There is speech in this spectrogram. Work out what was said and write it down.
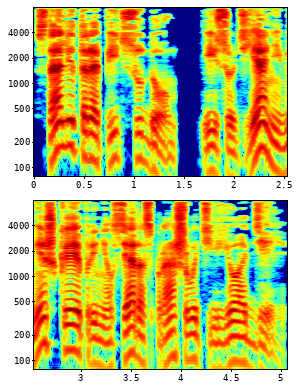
стали торопить судом, и судья, не мешкая, принялся расспрашивать ее о деле.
